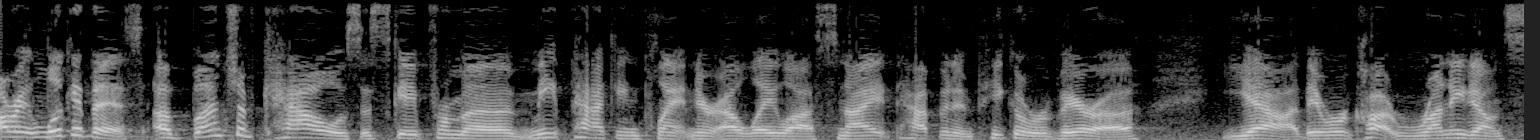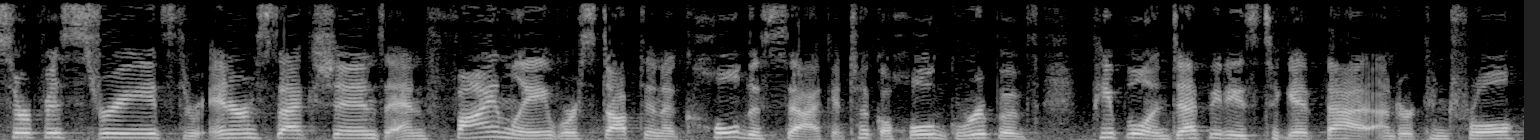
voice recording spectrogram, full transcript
All right, look at this. A bunch of cows escaped from a meatpacking plant near LA last night. Happened in Pico Rivera. Yeah, they were caught running down surface streets, through intersections, and finally were stopped in a cul-de-sac. It took a whole group of people and deputies to get that under control.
